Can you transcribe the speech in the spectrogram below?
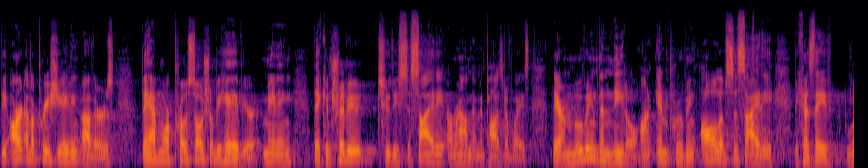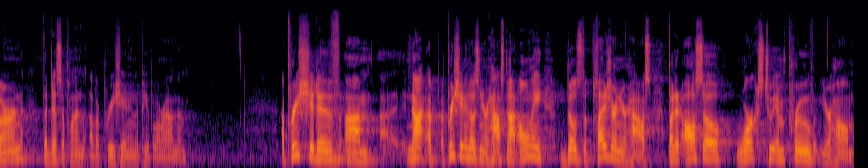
the art of appreciating others, they have more pro social behavior, meaning they contribute to the society around them in positive ways. They are moving the needle on improving all of society because they've learned the discipline of appreciating the people around them. Appreciative, um, uh, not uh, appreciating those in your house not only builds the pleasure in your house, but it also works to improve your home.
